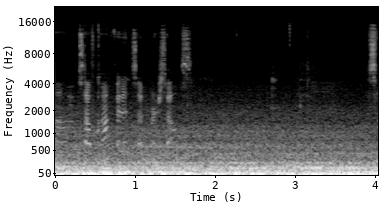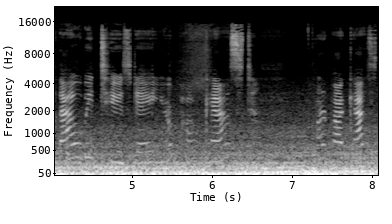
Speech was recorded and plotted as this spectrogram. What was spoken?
um, self confidence of ourselves. So that will be Tuesday, your podcast, our podcast,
